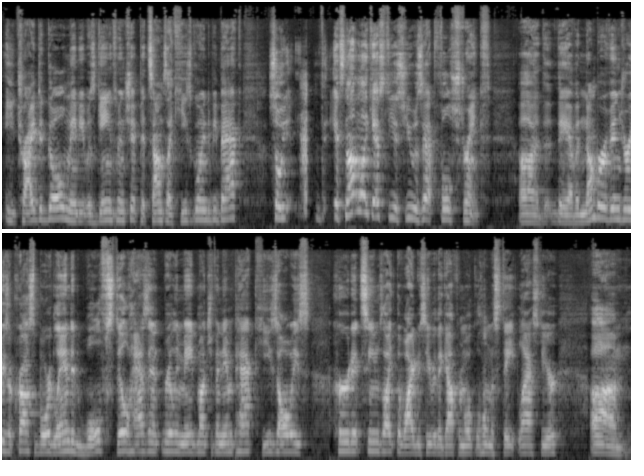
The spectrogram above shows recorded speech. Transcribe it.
he tried to go. Maybe it was gamesmanship. It sounds like he's going to be back. So it's not like SDSU is at full strength. Uh, they have a number of injuries across the board. Landon Wolf still hasn't really made much of an impact. He's always hurt, it seems like, the wide receiver they got from Oklahoma State last year. Um,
